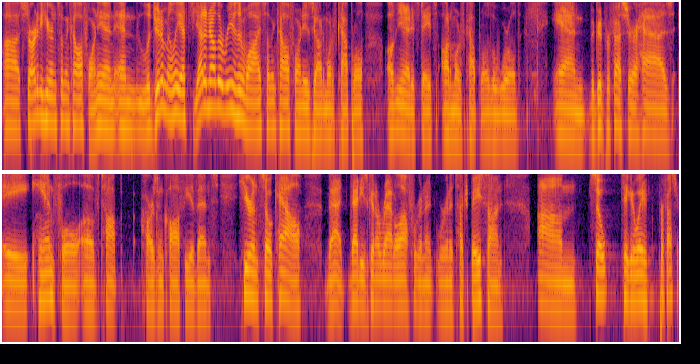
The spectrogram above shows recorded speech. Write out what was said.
uh, started here in Southern California, and, and legitimately, it's yet another reason why Southern California is the automotive capital of the United States, automotive capital of the world. And the good professor has a handful of top cars and coffee events here in SoCal that that he's going to rattle off. We're gonna we're gonna touch base on. Um, so take it away, professor.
